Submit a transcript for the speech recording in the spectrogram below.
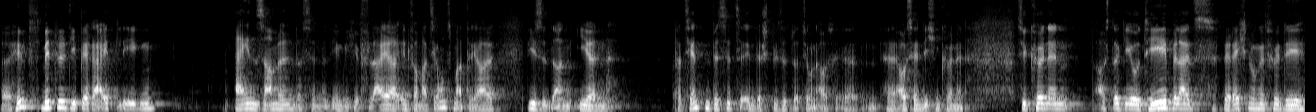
äh, Hilfsmittel, die bereit liegen, einsammeln. Das sind irgendwelche Flyer, Informationsmaterial, diese dann ihren Patientenbesitzer in der Spielsituation aus, äh, aushändigen können. Sie können aus der GOT bereits Berechnungen für die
